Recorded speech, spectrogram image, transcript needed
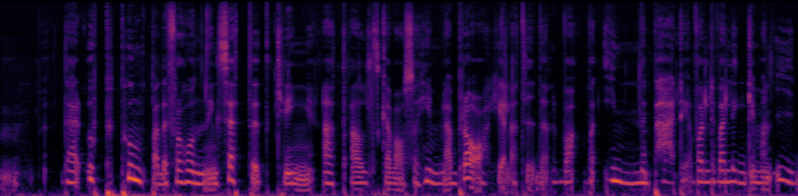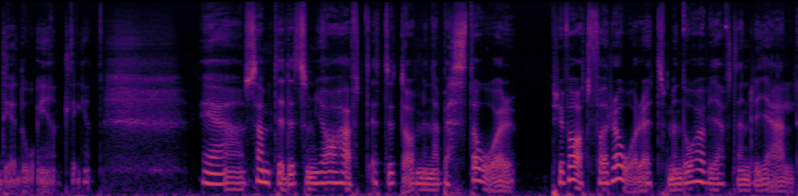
mm, det här uppumpade förhållningssättet kring att allt ska vara så himla bra hela tiden. Vad, vad innebär det? Vad, vad lägger man i det då egentligen? Eh, samtidigt som jag har haft ett av mina bästa år privat förra året, men då har vi haft en rejäl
